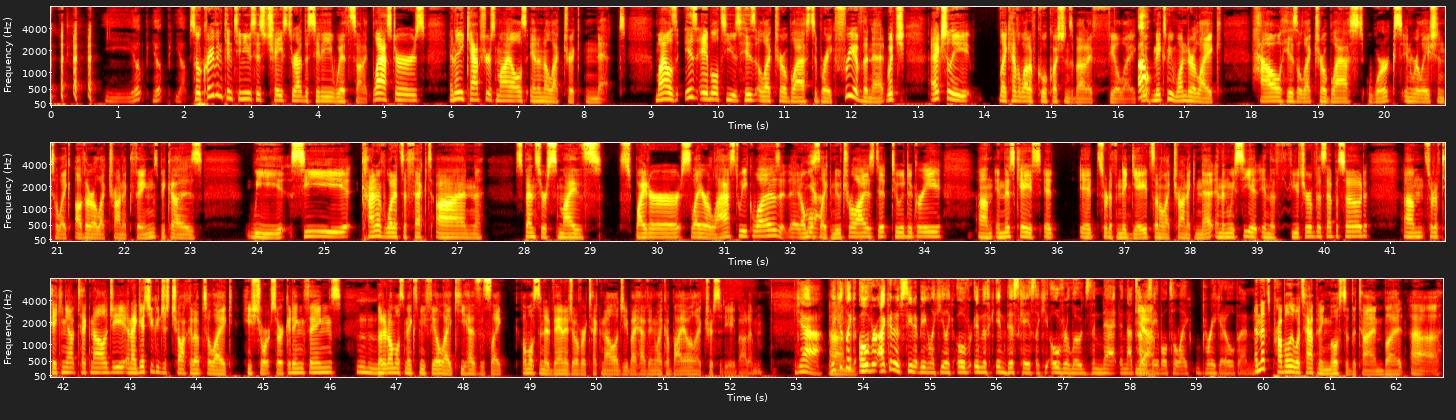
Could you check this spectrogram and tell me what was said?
Yep. Yep. Yep. So Kraven continues his chase throughout the city with sonic blasters, and then he captures Miles in an electric net. Miles is able to use his electro blast to break free of the net, which I actually like have a lot of cool questions about. I feel like Oh. it makes me wonder like how his electro blast works in relation to like other electronic things because we see kind of what its effect on Spencer Smythe's Spider Slayer last week was. It, it almost Yeah. like neutralized it to a degree. Um, in this case, it it sort of negates an electronic net, and then we see it in the future of this episode, um, sort of taking out technology. And I guess you could just chalk it up to like he's short circuiting things, Mhm. but it almost makes me feel like he has this like almost an advantage over technology by having like a bioelectricity about him. Yeah, we could like Um, over. I could have seen it being like he like over in this in this case like he overloads the net and that's how he's able to like break it open. and that's probably what's happening most of the time but uh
